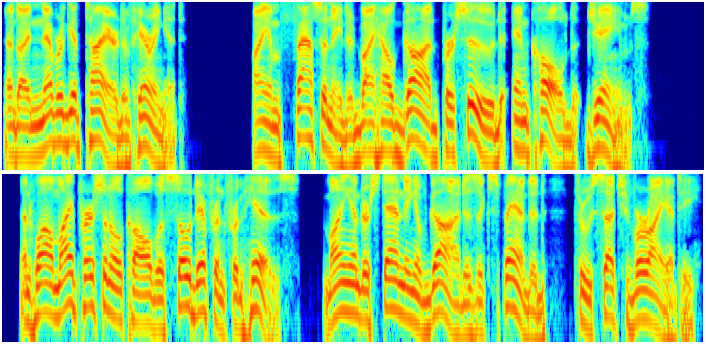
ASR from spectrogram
and I never get tired of hearing it. I am fascinated by how God pursued and called James. And while my personal call was so different from his, my understanding of God is expanded through such variety.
